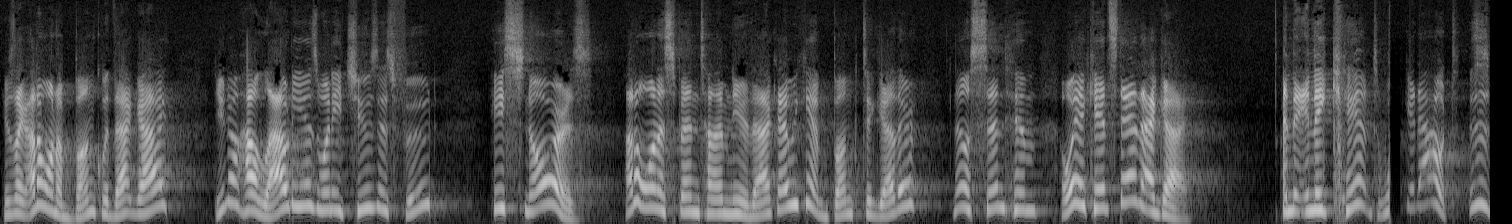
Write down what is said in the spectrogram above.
He was like, I don't want to bunk with that guy. Do you know how loud he is when he chews his food? He snores. I don't want to spend time near that guy. We can't bunk together. No, send him away. I can't stand that guy. And they, and they can't work it out. This is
